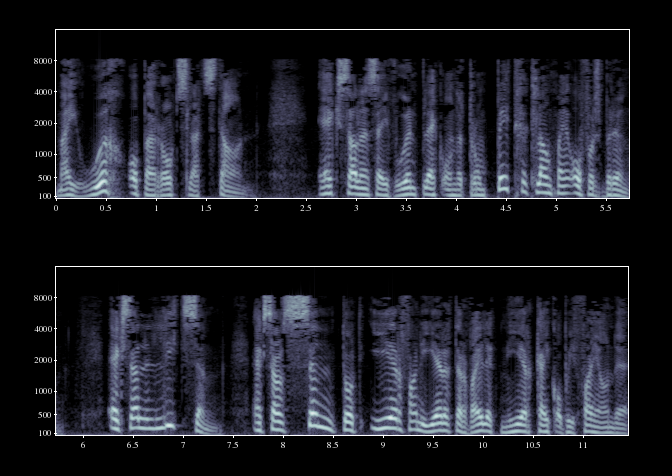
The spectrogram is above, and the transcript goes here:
my hoog op 'n rots laat staan. Ek sal in sy woonplek onder trompetgeklank my offers bring. Ek sal 'n lied sing Ek sal sing tot eer van die Here terwyl ek neerkyk op die vyande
